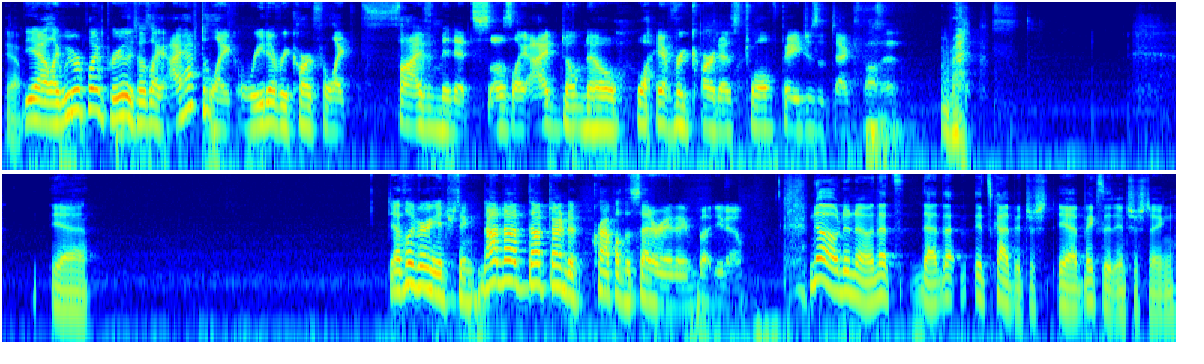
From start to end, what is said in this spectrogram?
Yeah. Yeah, like we were playing pre-release. I was like, I have to like read every card for like five minutes. I was like, I don't know why every card has twelve pages of text on it. Right. Yeah. Definitely very interesting. Not not not trying to crap on the set or anything, but you know. No, no, no, and that's that. That it's kind of interesting. Yeah, it makes it interesting.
